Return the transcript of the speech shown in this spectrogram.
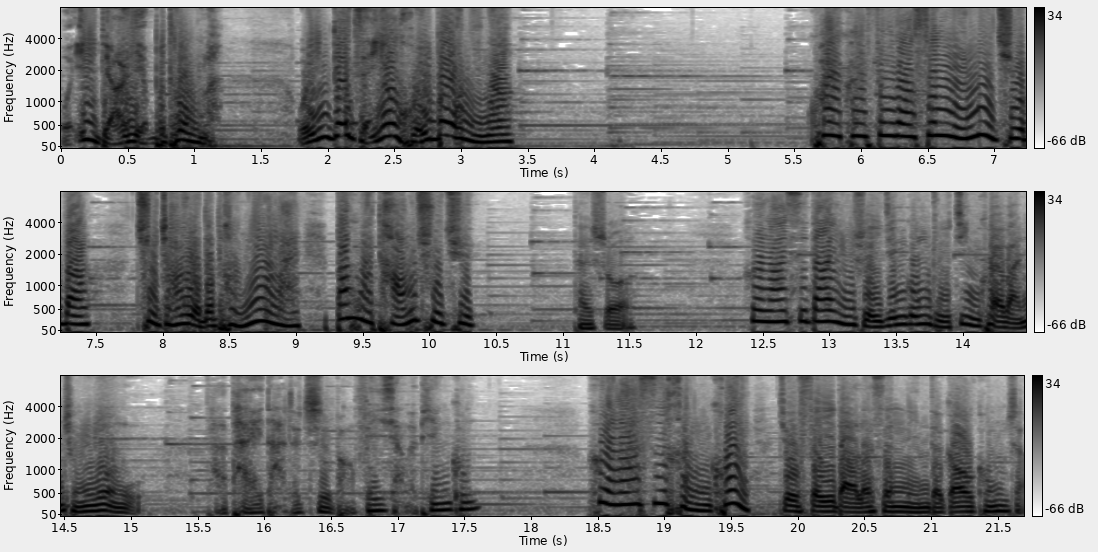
我一点也不痛了。我应该怎样回报你呢？”快快飞到森林里去吧，去找我的朋友来帮我逃出去。”他说。赫拉斯答应水晶公主尽快完成任务，他拍打着翅膀飞向了天空。赫拉斯很快就飞到了森林的高空上。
